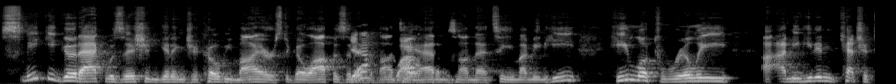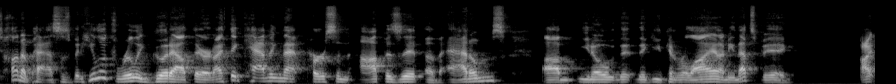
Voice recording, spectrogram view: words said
sneaky good acquisition getting Jakobi Meyers to go opposite yeah, of Davante wow. Adams on that team. I mean, he he looked really. I mean, he didn't catch a ton of passes, but he looked really good out there. And I think having that person opposite of Adams, um, you know, that, that, you can rely on. I mean, that's big. I,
